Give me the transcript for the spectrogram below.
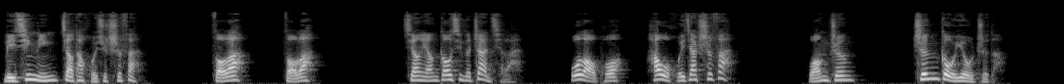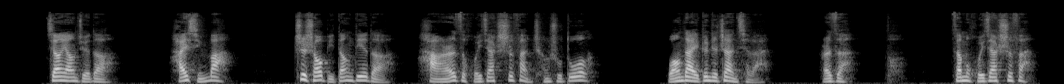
李青宁叫他回去吃饭。走了，走了。江阳高兴的站起来。我老婆喊我回家吃饭，王峥真够幼稚的。江阳觉得还行吧，至少比当爹的喊儿子回家吃饭成熟多了。王大爷跟着站起来，儿子，走，咱们回家吃饭，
